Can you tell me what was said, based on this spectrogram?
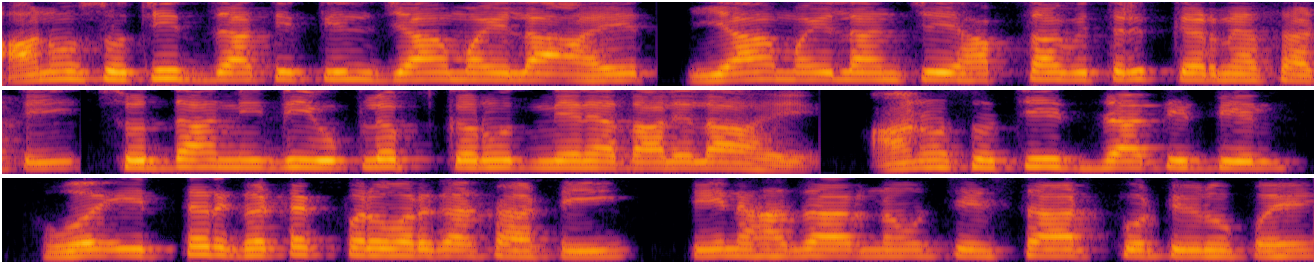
अनुसूचित जातीतील ज्या महिला आहेत या महिलांचे हप्ता वितरित करण्यासाठी सुद्धा निधी उपलब्ध करून देण्यात आलेला आहे. अनुसूचित जातीतील व इतर घटक प्रवर्गासाठी तीन हजार नऊशे साठ कोटी रुपये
